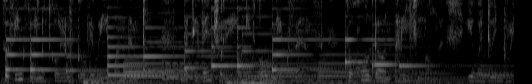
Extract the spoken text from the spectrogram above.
So things may not always go the way you want them to, but eventually it all makes sense. So hold on a little longer. You are doing great.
